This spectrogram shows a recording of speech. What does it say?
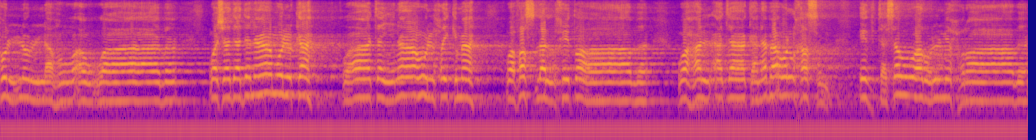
كل له أواب. وشددنا ملكه وآتيناه الحكمة وفصل الخطاب. وهل أتاك نبأ الخصم إذ تسوروا المحراب.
